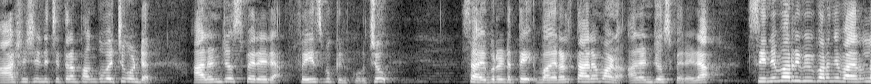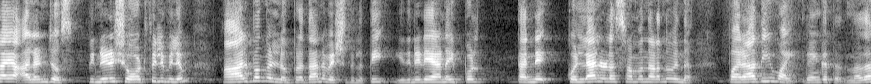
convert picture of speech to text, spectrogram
ആശിഷിന്റെ ചിത്രം പങ്കുവച്ചുകൊണ്ട് അലൻ ജോസ് പെരേര ഫേസ്ബുക്കിൽ കുറിച്ചു. സൈബറിടത്തെ വൈറൽ താരമാണ് അലൻ ജോസ് പെരേര. സിനിമ റിവ്യൂ പറഞ്ഞ് വൈറലായ അലൻ ജോസ് പിന്നീട് ഷോർട്ട് ഫിലിമിലും ആൽബങ്ങളിലും പ്രധാന വേഷത്തിലെത്തി. ഇതിനിടെയാണ് ഇപ്പോൾ തന്നെ കൊല്ലാനുള്ള ശ്രമം നടന്നുവെന്ന് പരാതിയുമായി രംഗത്തെത്തുന്നത്.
